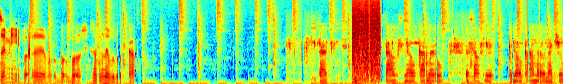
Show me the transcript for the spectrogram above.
Заміні, по- е, в- Б- Борисик, заміни, будь ласка. Так. Став, снял камеру, достал снял камеру, начал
